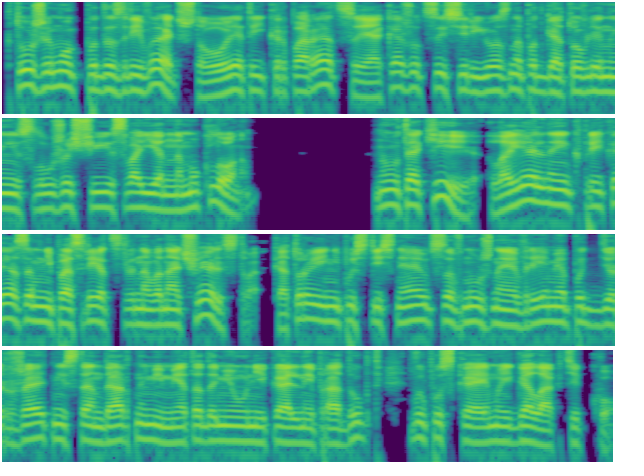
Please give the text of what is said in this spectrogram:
Кто же мог подозревать, что у этой корпорации окажутся серьезно подготовленные служащие с военным уклоном? Ну, такие, лояльные к приказам непосредственного начальства, которые не постесняются в нужное время поддержать нестандартными методами уникальный продукт, выпускаемый Галактик.ком.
